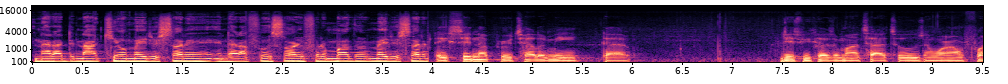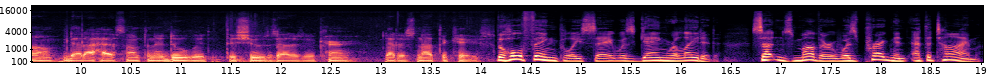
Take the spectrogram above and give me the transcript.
and that I did not kill Major Sutton and that I feel sorry for the mother of Major Sutton. They sitting up here telling me that just because of my tattoos and where I'm from, that I had something to do with the shootings that are occurring. That is not the case. The whole thing, police say, was gang related. Sutton's mother was pregnant at the time,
